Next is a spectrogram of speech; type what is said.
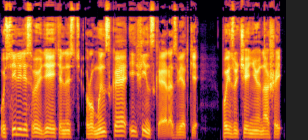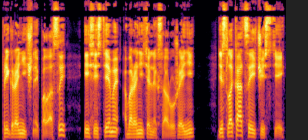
усилили свою деятельность румынская и финская разведки по изучению нашей приграничной полосы и системы оборонительных сооружений, дислокации частей,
